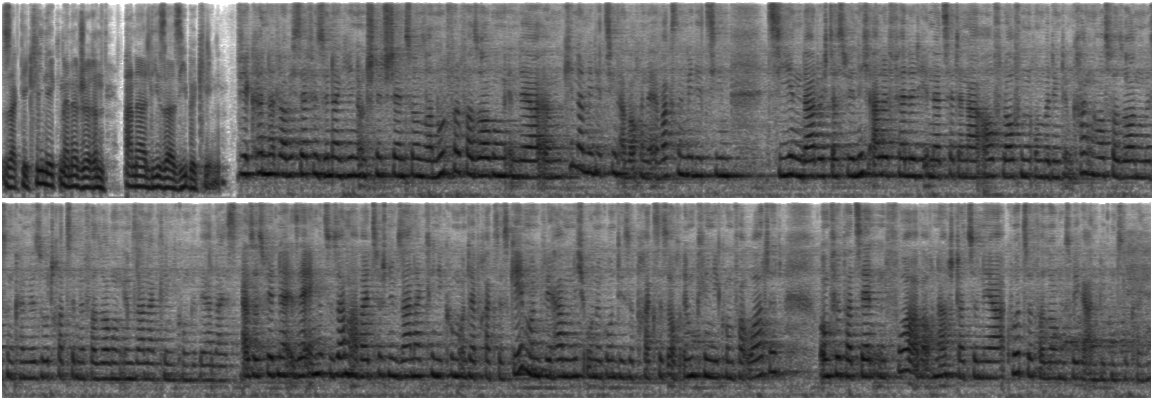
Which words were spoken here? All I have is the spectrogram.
sagt die Klinikmanagerin Annalisa Siebeking. Wir können da, glaube ich, sehr viele Synergien und Schnittstellen zu unserer Notfallversorgung in der ähm, Kindermedizin, aber auch in der Erwachsenenmedizin ziehen. Dadurch, dass wir nicht alle Fälle, die in der ZNA auflaufen, unbedingt im Krankenhaus versorgen müssen, können wir so trotzdem eine Versorgung im Sana-Klinikum gewährleisten. Also es wird eine sehr enge Zusammenarbeit zwischen dem Sana-Klinikum und der Praxis geben und wir haben nicht ohne Grund diese Praxis auch im Klinikum verortet, um für Patienten vor, aber auch nachstationär kurze Versorgungswege anbieten zu können.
